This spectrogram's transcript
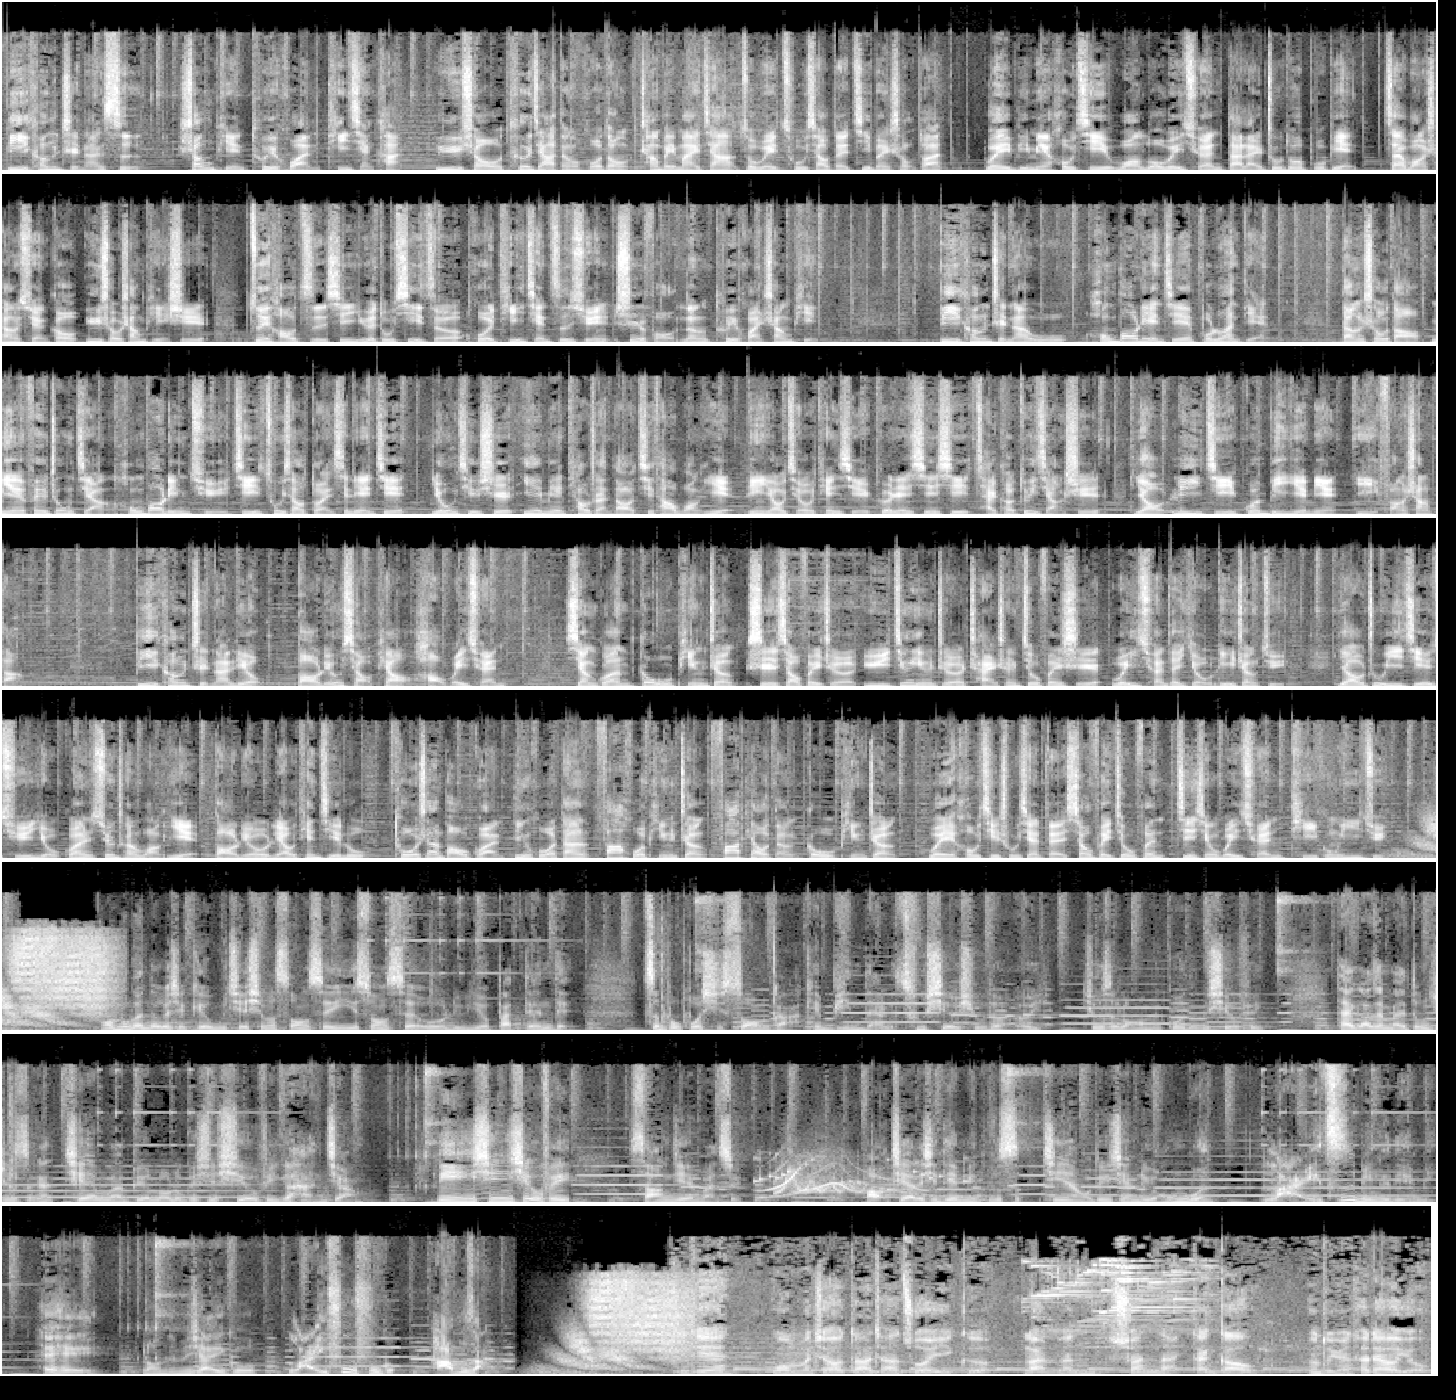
避坑指南四：商品退换提前看，预售、特价等活动常被卖家作为促销的基本手段。为避免后期网络维权带来诸多不便，在网上选购预售商品时，最好仔细阅读细则或提前咨询是否能退换商品。避坑指南五：红包链接不乱点。当收到免费中奖、红包领取及促销短信链接，尤其是页面跳转到其他网页，并要求填写个人信息才可兑奖时，要立即关闭页面，以防上当。避坑指南六：保留小票好维权。相关购物凭证是消费者与经营者产生纠纷时维权的有力证据，要注意截取有关宣传网页，保留聊天记录，妥善保管订货单、发货凭证、发票等购物凭证，为后期出现的消费纠纷进行维权提供依据。我们看到这些购物节，什么双十一、双十二、六幺八等等，只不过是商家跟平台的促销手段而已，就是让我们过度的消费。大家在买东西的时，千万不要落入这些消费的陷阱，理性消费，上健万岁。好，接下来是点名故事，今天我推荐两碗赖志明的点名，嘿嘿，让你们下一个赖夫妇的下午茶。今天我们教大家做一个懒人酸奶蛋糕，用的原材料有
